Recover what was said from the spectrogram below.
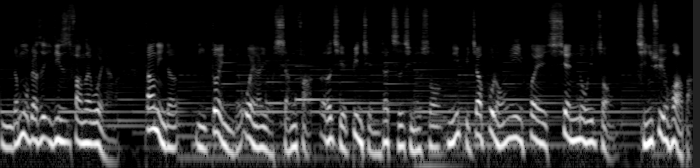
你的目标是一定是放在未来嘛？当你的你对你的未来有想法，而且并且你在执行的时候，你比较不容易会陷入一种情绪化吧？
